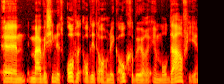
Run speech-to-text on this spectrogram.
Um, maar we zien het op, op, dit ogenblik ook gebeuren in Moldavië.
